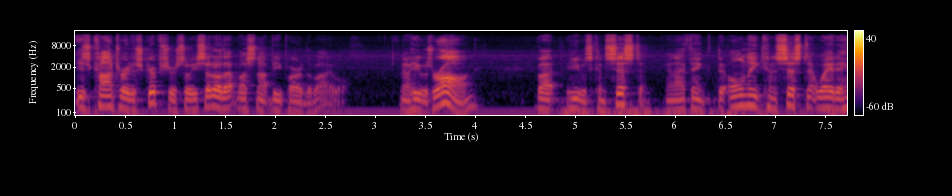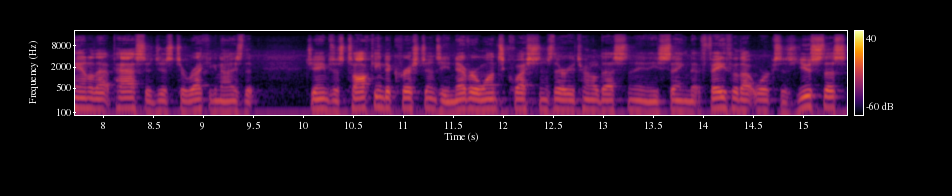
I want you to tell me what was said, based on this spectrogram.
is contrary to Scripture. So he said, "Oh, that must not be part of the Bible." Now, he was wrong, but he was consistent. And I think the only consistent way to handle that passage is to recognize that James is talking to Christians. He never once questions their eternal destiny, and he's saying that faith without works is useless.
